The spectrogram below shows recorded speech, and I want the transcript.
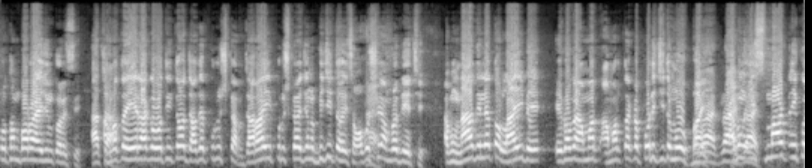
প্রথম বড় আয়োজন করেছি। আচ্ছা। আমরা তো এর আগে অতীত যাদের পুরস্কার যারা এই পুরস্কারের জন্য বিজিত হয়েছে অবশ্যই হ্যাঁ। আমরা দিয়েছি। এবং না দিলে তো লাইভে এইভাবে আমার আমার তো একটা পরিচিত মুখ ভাই। এবং স্মার্ট ইকো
